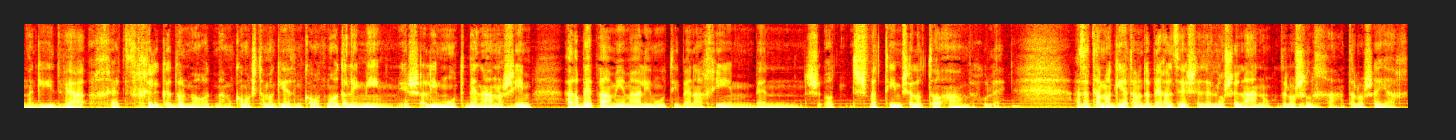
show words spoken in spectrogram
נגיד, וחלק גדול מאוד מהמקומות שאתה מגיע זה מקומות מאוד אלימים, יש אלימות בין האנשים, הרבה פעמים האלימות היא בין אחים, בין שבטים של אותו עם וכולי. אז אתה מגיע, אתה מדבר על זה שזה לא שלנו, זה לא שלך, אתה לא שייך.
